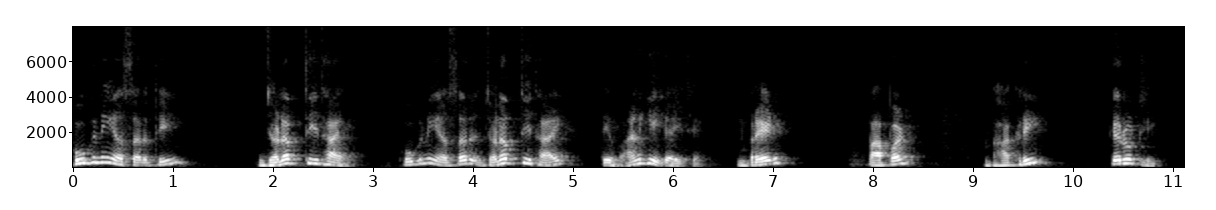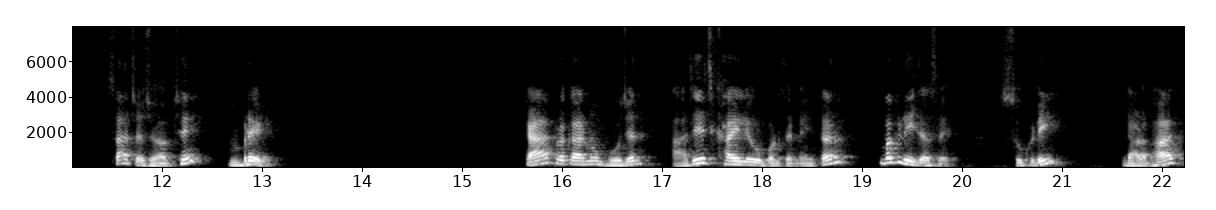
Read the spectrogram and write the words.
ફૂગની અસરથી ઝડપથી થાય. ફૂગની અસર ઝડપથી થાય તે વાનગી કઈ છે? બ્રેડ, પાપડ, ભાખરી કે રોટલી? સાચો જવાબ છે બ્રેડ. કયા પ્રકારનું ભોજન આજે જ ખાઈ લેવું પડશે નહીતર બગડી જશે? સુખડી, દાળ ભાત,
